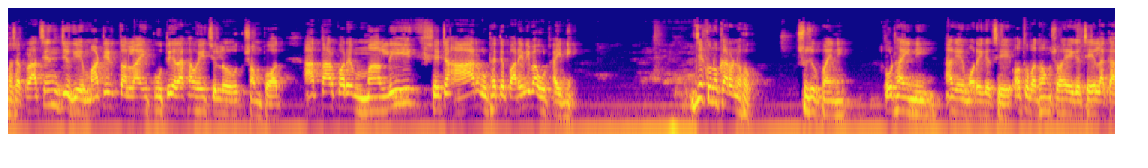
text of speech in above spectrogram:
ভাষা প্রাচীন যুগে মাটির তলায় পুঁতে রাখা হয়েছিল সম্পদ, আর তারপরে মালিক সেটা আর উঠাইতে পারেনি বা উঠায়নি। যে কোনো কারণে হোক, সুযোগ পায়নি ওঠায়নি আগে মরে গেছে, অথবা ধ্বংস হয়ে গেছে এলাকা।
